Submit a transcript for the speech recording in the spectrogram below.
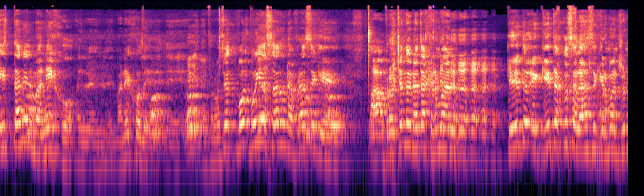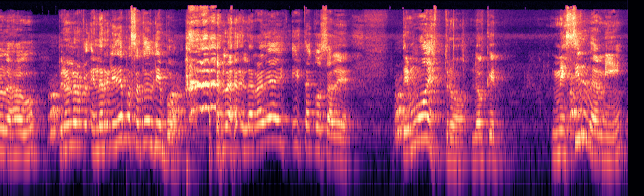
es tan el manejo, el, el- el manejo de, de- de la información. Voy, voy a usar una frase que, ah, aprovechando que no está Germán, que, esto- eh, que estas cosas las hace Germán, yo no las hago, pero en la, en la realidad pasa todo el tiempo. en, la, la realidad es esta cosa de, te muestro lo que me sirve a mí,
